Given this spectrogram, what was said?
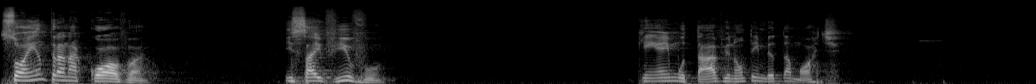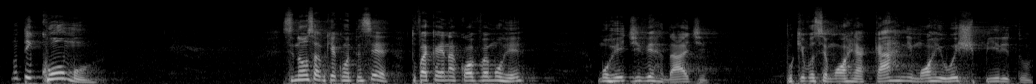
Só entra na cova e sai vivo quem é imutável e não tem medo da morte. Não tem como. Senão, sabe o que acontecer? Tu vai cair na cova e vai morrer. Morrer de verdade. Porque você morre a carne e morre o espírito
